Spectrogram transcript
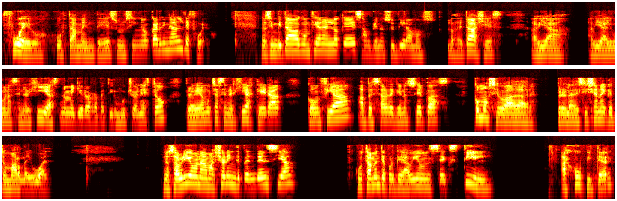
fuego, justamente. Es un signo cardinal de fuego. Nos invitaba a confiar en lo que es, aunque no supiéramos los detalles. Había, había algunas energías, no me quiero repetir mucho en esto, pero había muchas energías que era confiar a pesar de que no sepas cómo se va a dar, pero la decisión hay que tomarla igual. Nos habría una mayor independencia justamente porque había un sextil a Júpiter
